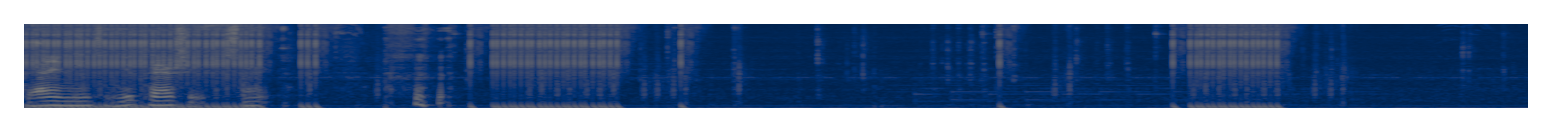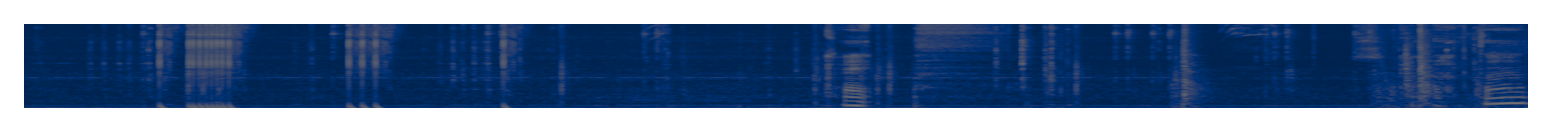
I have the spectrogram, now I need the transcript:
Daddy needs a new pair of shoes, right? Okay. That.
